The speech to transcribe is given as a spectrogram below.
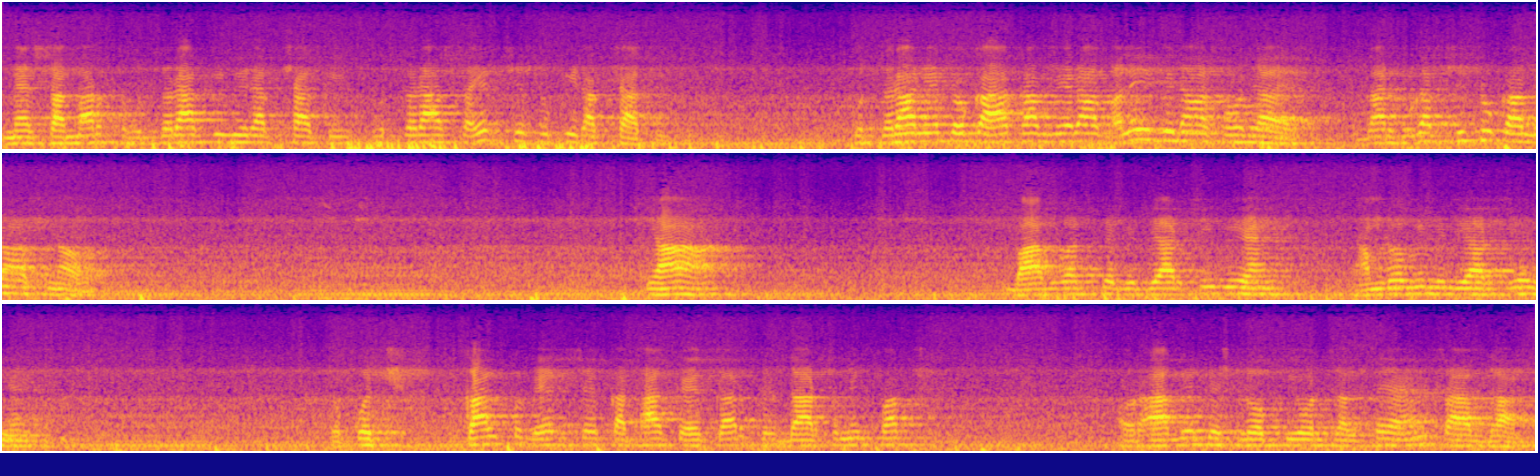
में समर्थ उत्तरा की भी रक्षा की, उत्तरा सहित शिशु की रक्षा की। उत्तरा ने तो कहा था, मेरा भले ही विनाश हो जाए, गर्भगत शिशु का नाश ना हो। यहाँ भागवत के विद्यार्थी भी हैं, हम लोग भी विद्यार्थी ही हैं। तो कुछ कल्प भेद से कथा कहकर फिर दार्शनिक पक्ष और आगे के श्लोक की ओर चलते हैं, सावधान।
